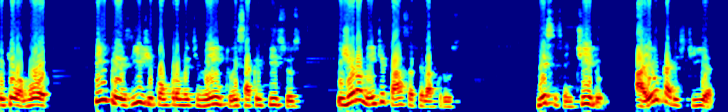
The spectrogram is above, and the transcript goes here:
porque o amor sempre exige comprometimento e sacrifícios e geralmente passa pela cruz. Nesse sentido, a Eucaristia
